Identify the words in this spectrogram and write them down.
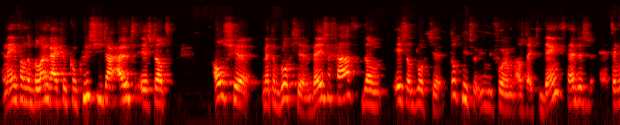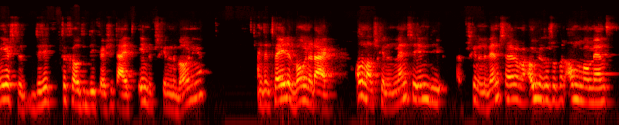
En een van de belangrijke conclusies daaruit is dat als je met een blokje bezig gaat, dan is dat blokje toch niet zo uniform als dat je denkt. Dus ten eerste, er zit te grote diversiteit in de verschillende woningen. En ten tweede wonen daar allemaal verschillende mensen in die verschillende wensen hebben, maar ook nog eens op een ander moment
